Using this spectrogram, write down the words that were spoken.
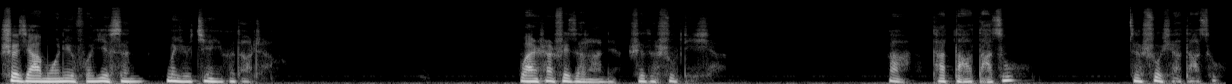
释迦牟尼佛一生没有建一个道场，晚上睡在哪里？睡在树底下。啊，他打打坐，在树下打坐。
